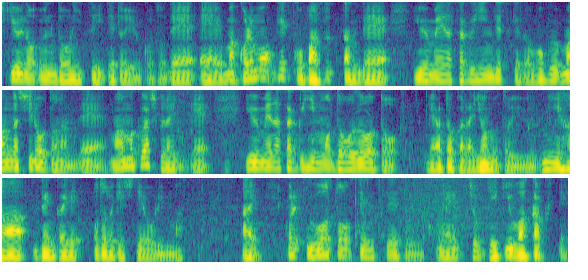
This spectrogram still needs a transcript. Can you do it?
地球の運動についてということで、えー、まあこれも結構バズったんで、有名な作品ですけど、僕漫画素人なんで、まああんま詳しくないんで、有名な作品も堂々と、後から読むというミーハー全開でお届けしております。はい。これ、魚戸先生というですね、ちょ、激若くて、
